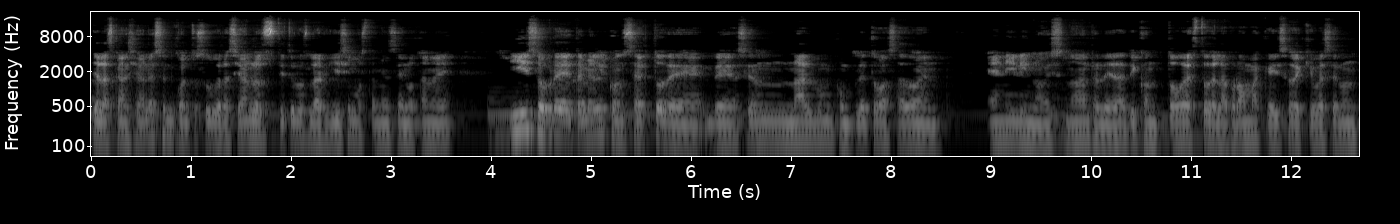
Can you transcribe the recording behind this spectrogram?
de las canciones, en cuanto a su duración, los títulos larguísimos también se notan ahí. Y sobre también el concepto de, de hacer un álbum completo basado en, en Illinois, ¿no? En realidad, y con todo esto de la broma que hizo de que iba a ser un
